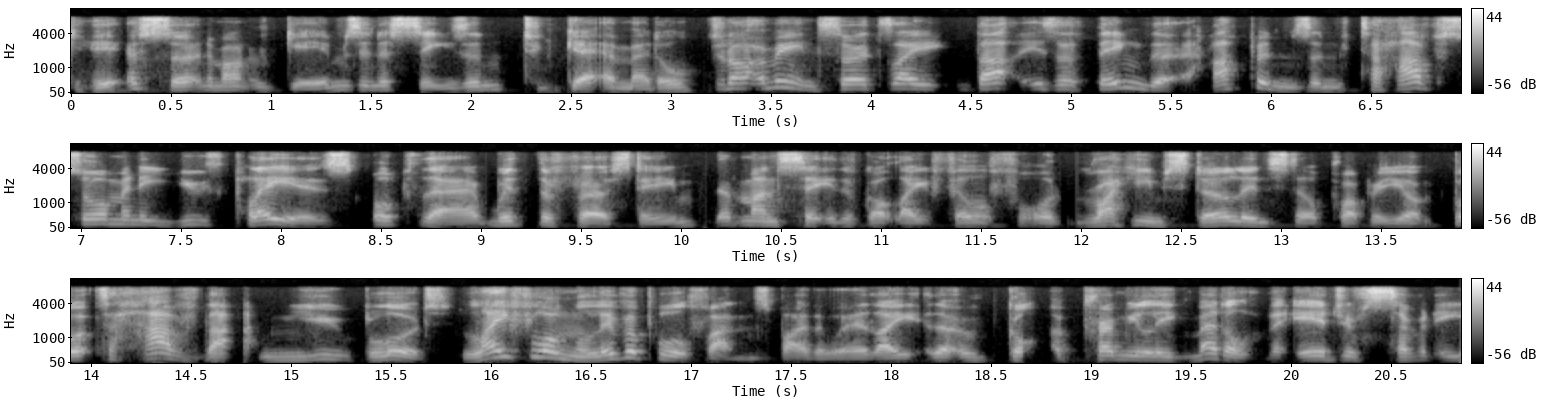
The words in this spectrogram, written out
hit a certain amount of games in a season to get a medal. Do you know what I mean? So it's like that is a thing that happens, and to have so many youth players up there with the first team, at Man City they've got like Phil Foden, Raheem Sterling still proper young, but to have that new blood, lifelong Liverpool fans, by the way, like that have got a Premier League medal at the age of 17,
